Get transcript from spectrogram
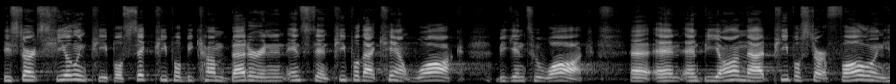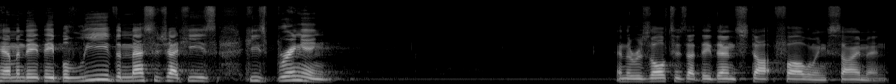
He starts healing people. Sick people become better in an instant. People that can't walk begin to walk. Uh, and, and beyond that, people start following him and they, they believe the message that he's, he's bringing. And the result is that they then stop following Simon.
